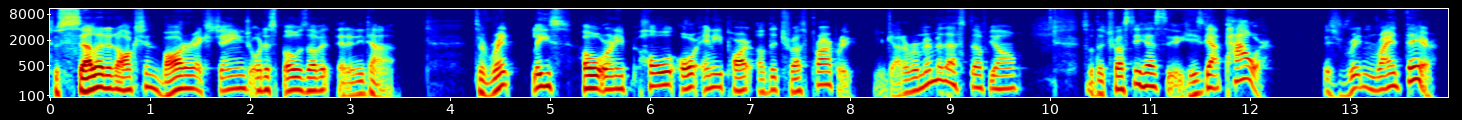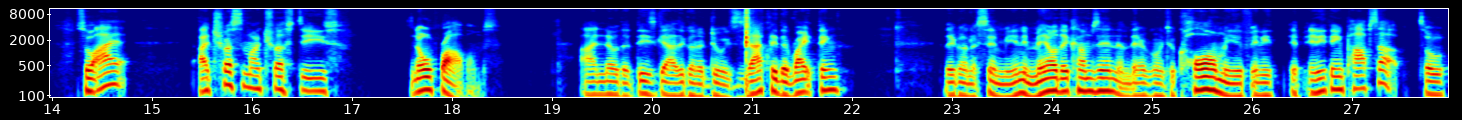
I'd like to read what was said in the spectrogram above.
to sell it at auction, barter, exchange, or dispose of it at any time, to rent, lease, whole or any whole or any part of the trust property. You got to remember that stuff, y'all. So the trustee has to, he's got power. It's written right there. So I I trust my trustees no problems. I know that these guys are going to do exactly the right thing. They're going to send me any mail that comes in and they're going to call me if any if anything pops up. So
